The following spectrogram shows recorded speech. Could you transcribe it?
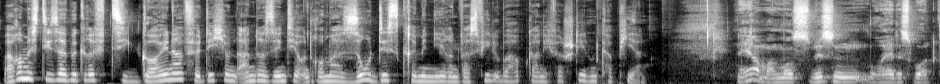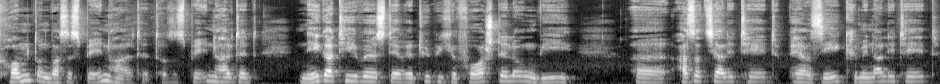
Warum ist dieser Begriff Zigeuner für dich und andere Sinti und Roma so diskriminierend, was viele überhaupt gar nicht verstehen und kapieren? Naja, man muss wissen, woher das Wort kommt und was es beinhaltet. Also es beinhaltet negative, stereotypische Vorstellungen wie äh, Asozialität, per se Kriminalität,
